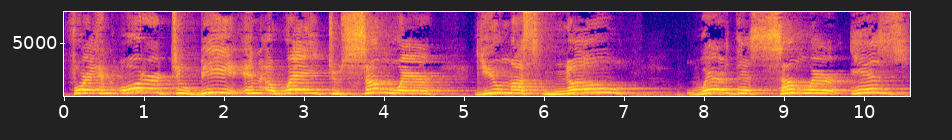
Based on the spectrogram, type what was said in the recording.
For in order to be in a way to somewhere, you must know where this somewhere is.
